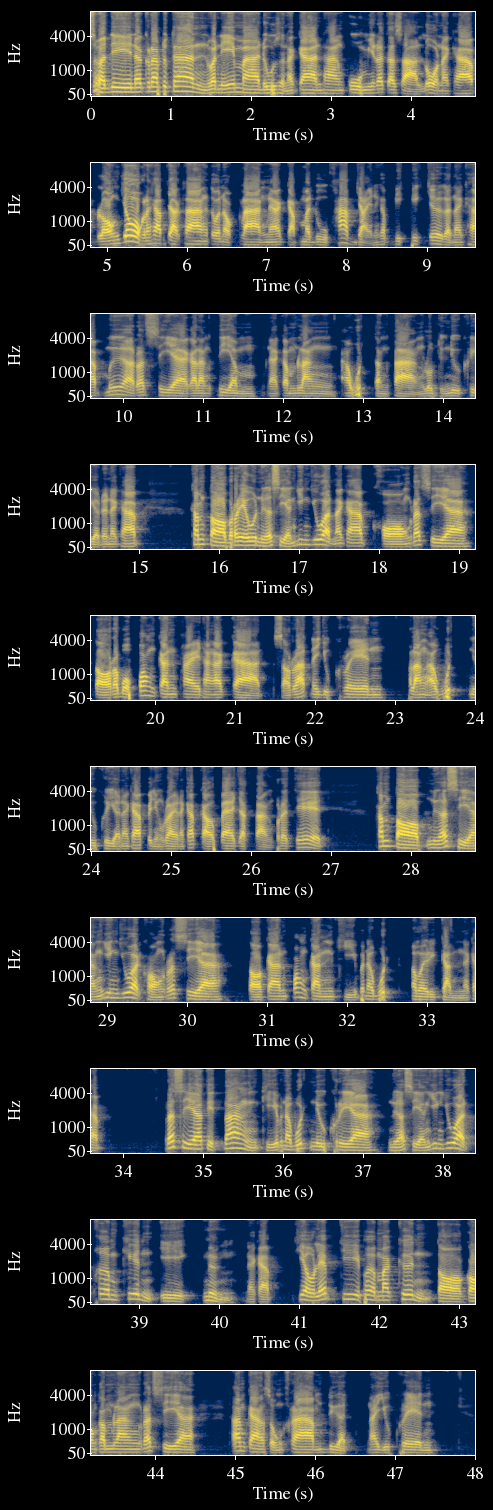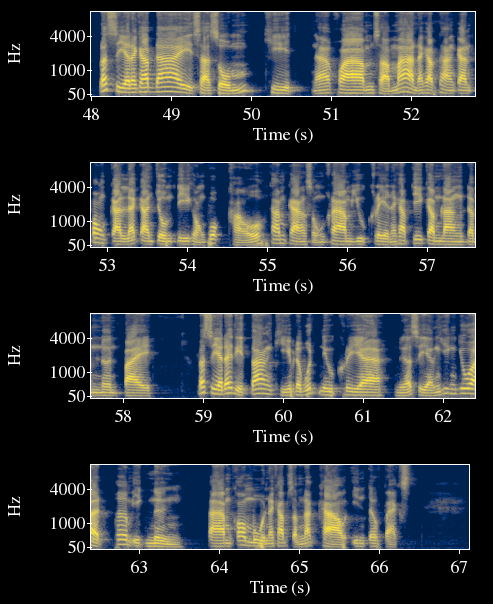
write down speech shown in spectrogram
สวัสดีนะครับทุกท่านวันนี้มาดูสถานการณ์ทางภูมิรัฐศาสตร์โลกนะครับลองโยกนะครับจากทางตะวันออกกลางนะกลับมาดูภาพใหญ่นะครับบิ๊กพิกเจอร์กันนะครับ เมื่อรัสเซียกำลังเตรียมนะกำลังอาวุธต่างๆ รวมถึงนิวเคลียร์ด้วยนะครับคำตอบเร็วเหนือเสียงยิ่งยวดนะครับ ของรัสเซียต่อระบบป้องกันภัยทางอากาศสหรัฐในยูเครน พลังอาวุธนิวเคลียร์นะครับเป็นอย่างไรนะครับกล่าวแปลจากต่างประเทศ คำตอบเหนือเสียงยิ่งยวดของรัสเซียต่อการป้องกันขีปนาวุธอเมริกันนะครับ รัสเซียติดตั้งขีปนาวุธนิวเคลียร์เหนือเสียงยิ่งยวดเพิ่มขึ้นอีกหนึ่งนะครับเขี้ยวเล็บที่เพิ่มมากขึ้นต่อกองกำลังรัสเซีย ท่ามกลางสงครามเดือดในยูเครน รัสเซียนะครับได้สะสมขีด นะความสามารถนะครับทางการป้องกันและการโจมตีของพวกเขาท่ามกลางสงครามยูเครนนะครับที่กำลังดำเนินไป รัสเซียได้ติดตั้งขีปนาวุธนิวเคลียร์เหนือเสียงยิ่งยวดเพิ่มอีกหนึ่งตามข้อมูลนะครับสำนักข่าว Interfax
